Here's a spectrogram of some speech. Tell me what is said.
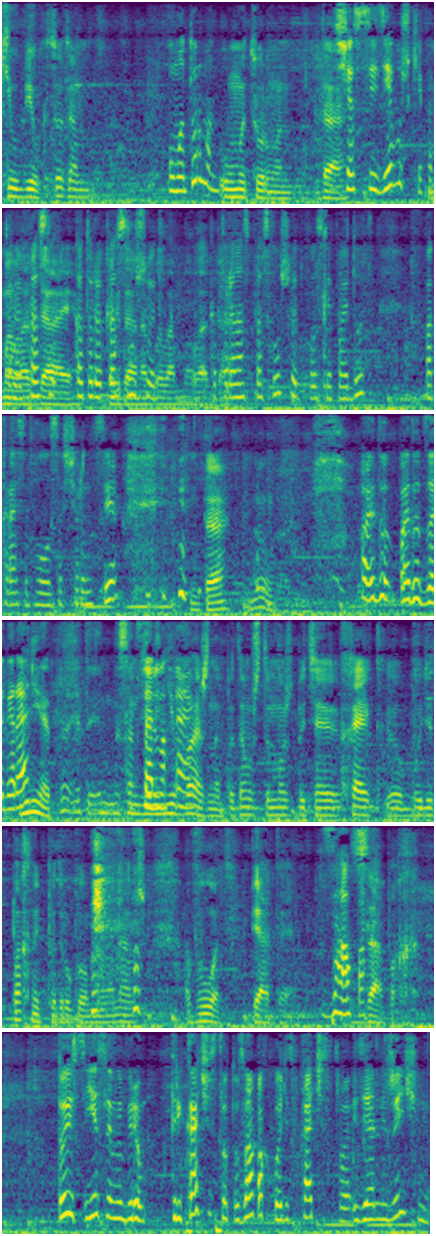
Килл Билл, кто там? Ума Турман? Ума Турман, да. Сейчас все девушки, которые, Молодая, прослу- которые была молодая. которые нас прослушают, после пойдут, покрасят волосы в черный цвет, Да, ну, пойдут, пойдут загорать. нет, ну, это на самом деле не важно, потому что, может быть, э, Хайк э, будет пахнуть по-другому, и она уже... Вот, пятое. Запах. Запах. То есть, если мы берем три качества, то запах входит в качество идеальной женщины,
